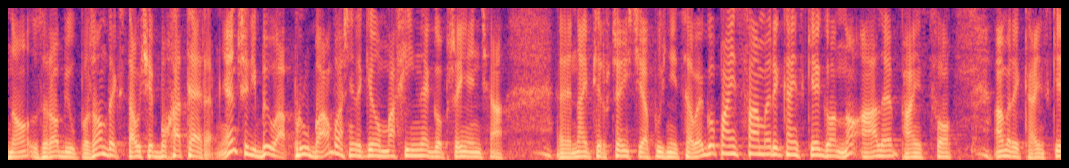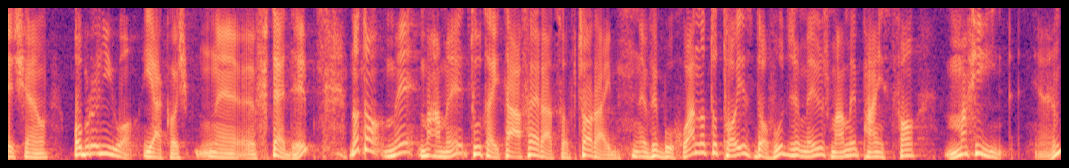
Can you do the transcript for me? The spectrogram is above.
no, zrobił porządek, stał się bohaterem. Nie? Czyli była próba właśnie takiego mafijnego przejęcia e, najpierw części, a później całego państwa amerykańskiego, no ale państwo amerykańskie się obroniło jakoś e, wtedy, no to my mamy tutaj ta afera, co wczoraj wybuchła, no to to jest dowód, że my już mamy państwo mafijne. Nie?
